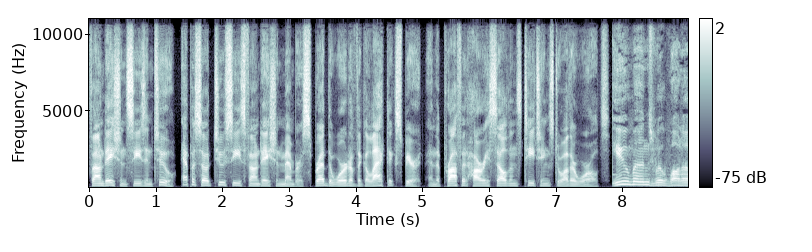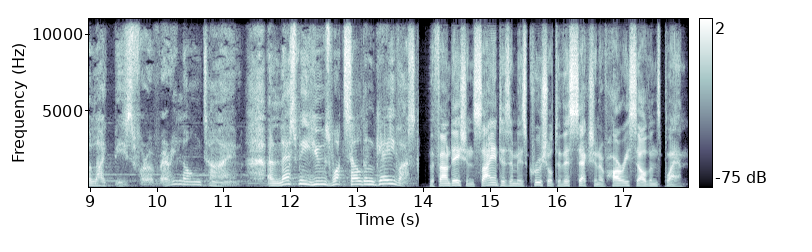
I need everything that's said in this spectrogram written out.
Foundation Season 2, Episode 2 sees Foundation members spread the word of the galactic spirit and the prophet Hari Seldon's teachings to other worlds. Humans will wallow like beasts for a very long time, unless we use what Seldon gave us. The Foundation's scientism is crucial to this section of Hari Seldon's plan.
